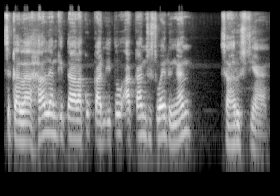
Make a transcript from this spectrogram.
segala hal yang kita lakukan itu akan sesuai dengan seharusnya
